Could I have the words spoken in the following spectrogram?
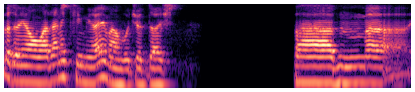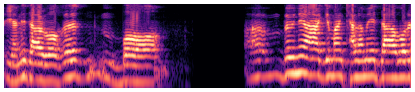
به دنیا آمدن کیمیایی من وجود داشت. و یعنی در واقع با ببینید اگه من کلمه دعوار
